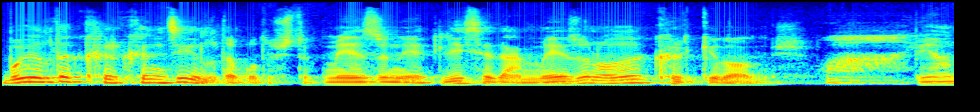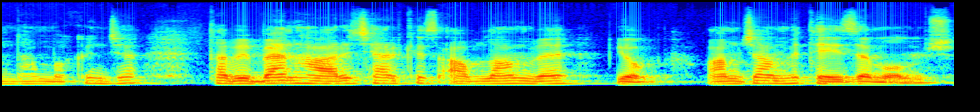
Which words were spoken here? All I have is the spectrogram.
Bu yılda 40. yılda buluştuk. Mezuniyet. Liseden mezun olalı 40 yıl olmuş. Vay. Bir yandan bakınca tabii ben hariç herkes ablam ve yok amcam ve teyzem olmuş.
